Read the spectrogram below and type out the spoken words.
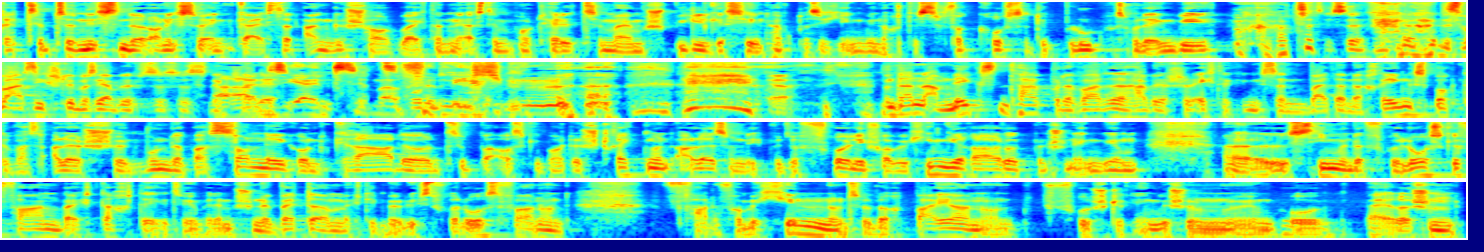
Rezeptionistin dort auch nicht so entgeistert angeschaut, weil ich dann erst im Hotelzimmer im Spiegel gesehen habe, dass ich irgendwie noch das verkrustete Blut, was man irgendwie. Oh Gott. Das, das war nicht schlimm, was ich habe. Das ist eine Haben Sie ein Zimmer für mich? ja. Und dann am nächsten Tag, da war, da habe ich ja schon echt, da ging es dann weiter nach Regensburg, da war es alles schön wunderbar sonnig und gerade und super ausgebaute Strecken und alles. Und ich bin so fröhlich vor mich hingeradelt, bin schon irgendwie um äh, sieben in der Früh losgefahren, weil ich dachte, jetzt bei dem schönen Wetter möchte ich möglichst früh losfahren und fahre vor mich hin und so durch Bayern und Frühstück irgendwie schon irgendwo bayerischen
